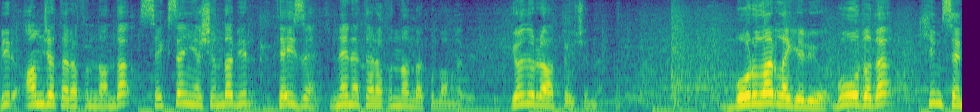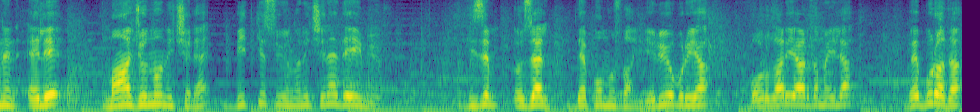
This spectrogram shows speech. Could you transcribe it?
bir amca tarafından da 80 yaşında bir teyze, nene tarafından da kullanılabilir. Gönül rahatlığı içinde. Borularla geliyor. Bu odada kimsenin eli macunun içine, bitki suyunun içine değmiyor. Bizim özel depomuzdan geliyor buraya borular yardımıyla ve burada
